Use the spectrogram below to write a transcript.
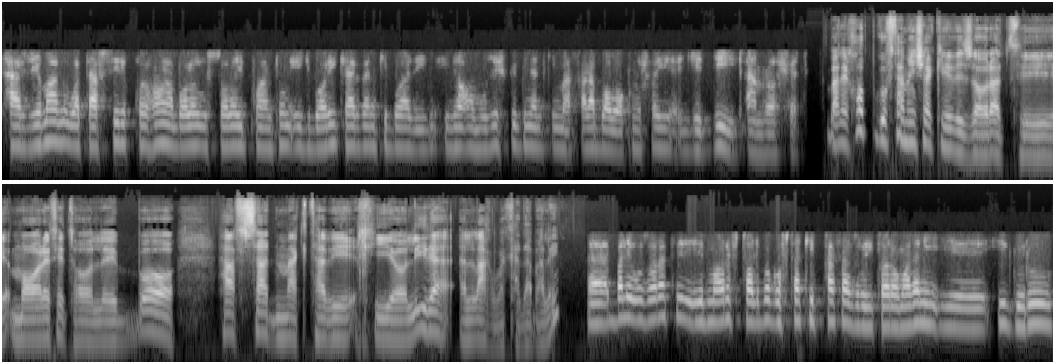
ترجمان و تفسیر قرآن بالای استادای پوانتون اجباری کردند که باید اینا آموزش ببینند که مسئله با واکنش های جدی امرا شد. بله خب گفتم میشه که وزارت معارف طالب با 700 مکتب خیالی را لغو کرده. بله. بله وزارت معارف طالبا گفته که پس از روی کار آمدن این گروه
